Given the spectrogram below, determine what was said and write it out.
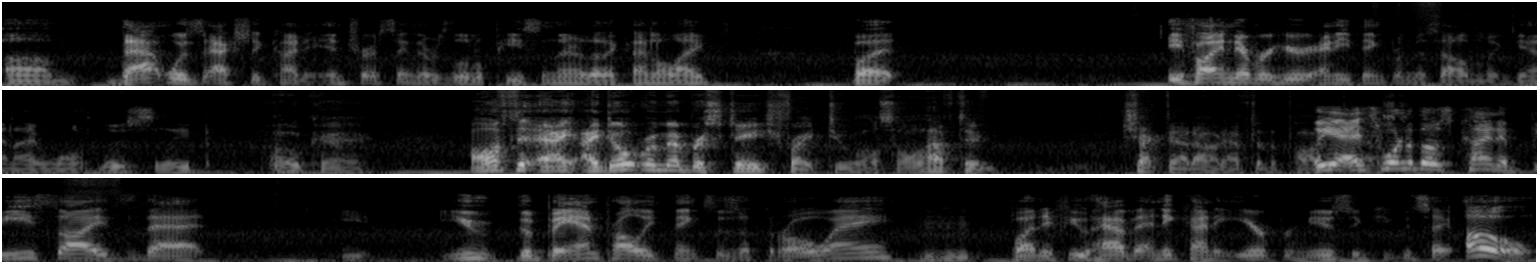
Um, that was actually kind of interesting. There was a little piece in there that I kind of liked, but if I never hear anything from this album again, I won't lose sleep. Okay, I'll have to. I, I don't remember Stage Fright too well, so I'll have to check that out after the podcast. Yeah, it's one of those kind of B sides that you, you, the band probably thinks is a throwaway, mm-hmm. but if you have any kind of ear for music, you can say, oh,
